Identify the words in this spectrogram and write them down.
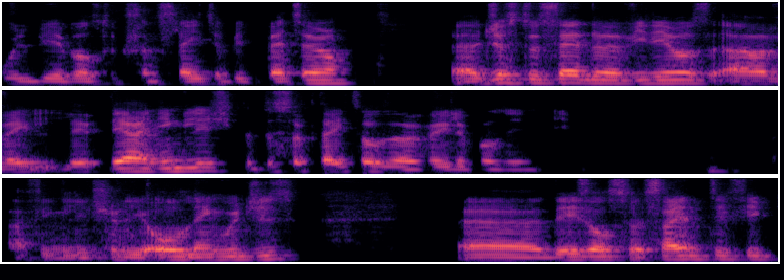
will be able to translate a bit better. Uh, just to say the videos are available, they are in English, but the subtitles are available in, I think, literally all languages. there's also a scientific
